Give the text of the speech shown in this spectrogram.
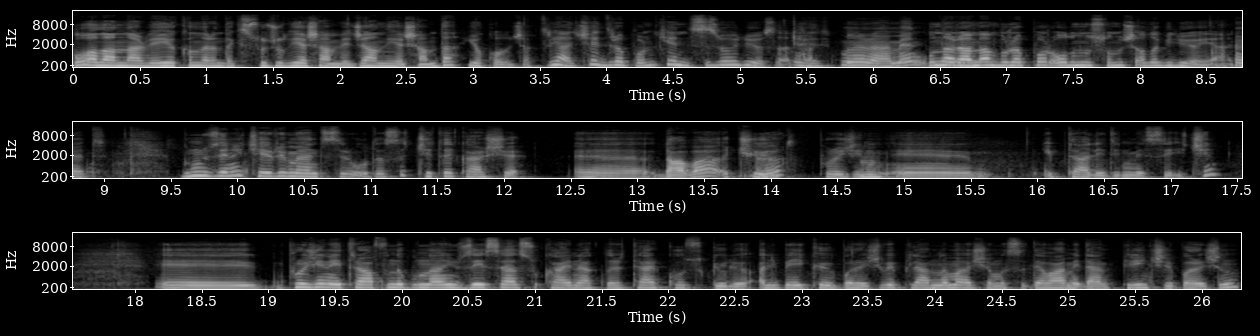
Bu alanlar ve yakınlarındaki sucul yaşam ve canlı yaşam da yok olacaktır. Yani ÇED raporunu kendisi söylüyor zaten. Evet, buna rağmen buna rağmen e, bu rapor olumlu sonuç alabiliyor yani. Evet. Bunun üzerine Çevre Mühendisleri Odası ÇED'e karşı e, dava açıyor. Evet. Projenin e, iptal edilmesi için. E, projenin etrafında bulunan yüzeysel su kaynakları Terkos Gölü, Ali Beyköy Barajı ve planlama aşaması devam eden Pirinçli Barajı'nın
